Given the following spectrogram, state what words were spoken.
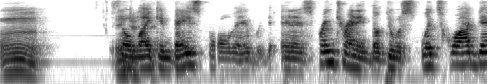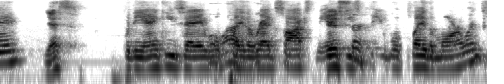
Mm. So, like in baseball, they in a spring training they'll do a split squad game Yes. where the Yankees A will Oh, wow. play the Red Sox and the Yes, Yankees sir. B will play the Marlins.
